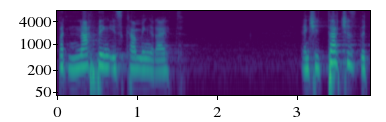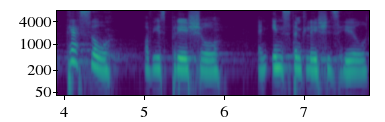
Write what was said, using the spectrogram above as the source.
but nothing is coming right. And she touches the tassel of his prayer shawl, and instantly she's healed.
